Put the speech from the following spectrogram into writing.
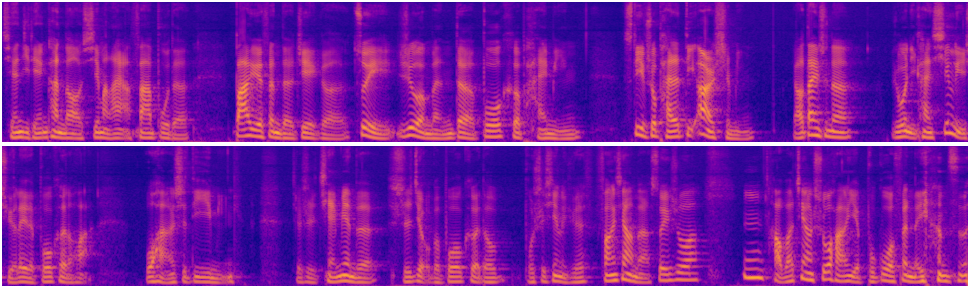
前几天看到喜马拉雅发布的八月份的这个最热门的播客排名，Steve 说排在第二十名。然后，但是呢，如果你看心理学类的播客的话，我好像是第一名，就是前面的十九个播客都不是心理学方向的。所以说，嗯，好吧，这样说好像也不过分的样子。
